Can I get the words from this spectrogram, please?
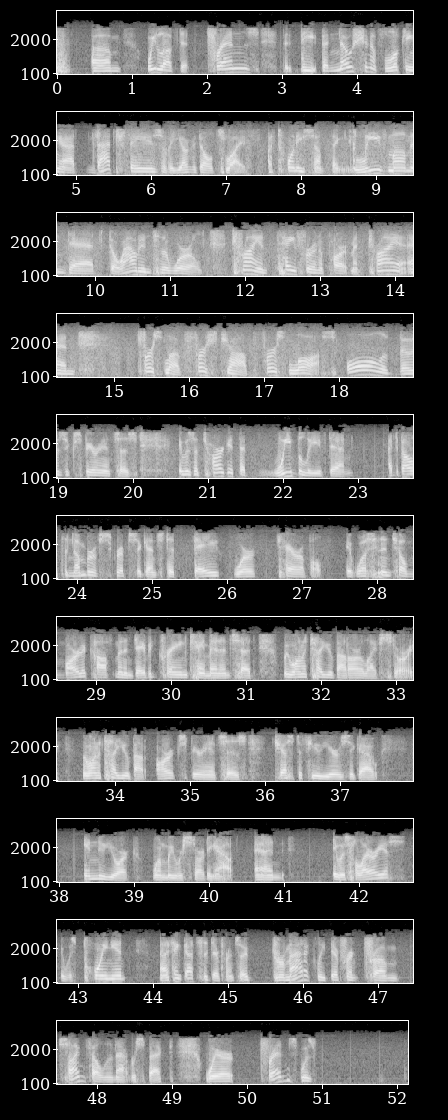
Um, we loved it. Friends, the, the, the notion of looking at that phase of a young adult's life, a 20 something, leave mom and dad, go out into the world, try and pay for an apartment, try and first love, first job, first loss, all of those experiences. It was a target that we believed in. I developed a number of scripts against it. They were terrible. It wasn't until Marta Kauffman and David Crane came in and said, We want to tell you about our life story. We want to tell you about our experiences just a few years ago in New York when we were starting out. And it was hilarious, it was poignant, and I think that's the difference. Uh, dramatically different from Seinfeld in that respect, where Friends was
